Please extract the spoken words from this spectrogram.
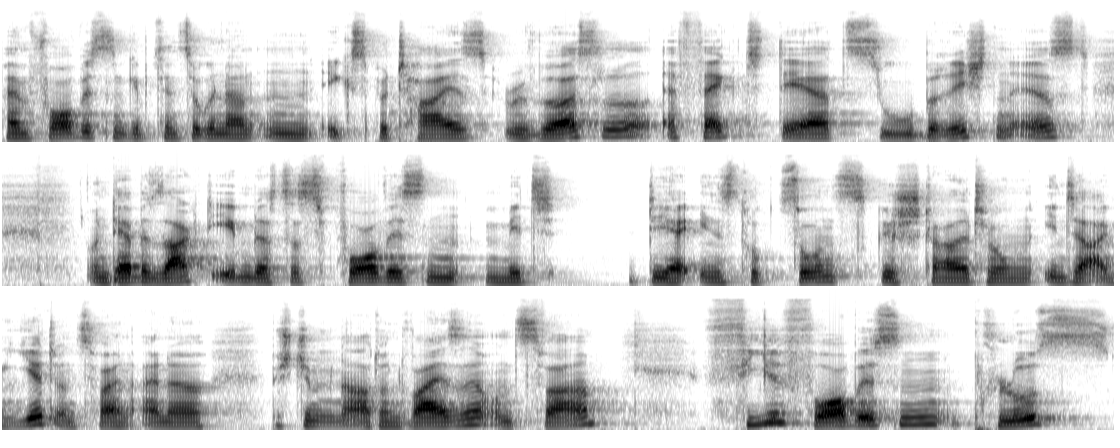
Beim Vorwissen gibt es den sogenannten Expertise Reversal Effekt, der zu berichten ist und der besagt eben, dass das Vorwissen mit der Instruktionsgestaltung interagiert und zwar in einer bestimmten Art und Weise. Und zwar viel Vorwissen plus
